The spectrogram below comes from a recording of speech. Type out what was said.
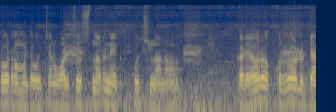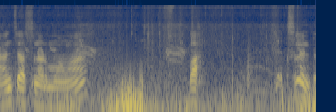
తోట రమ్మంటే వచ్చాను. వాళ్ళు చూస్తున్నారు నేను ఇక్కడ కూర్చున్నాను. ఇక్కడ ఎవరో కుర్రోడు డ్యాన్స్ చేస్తున్నాడు మామ. వా ఎక్సలెంట్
